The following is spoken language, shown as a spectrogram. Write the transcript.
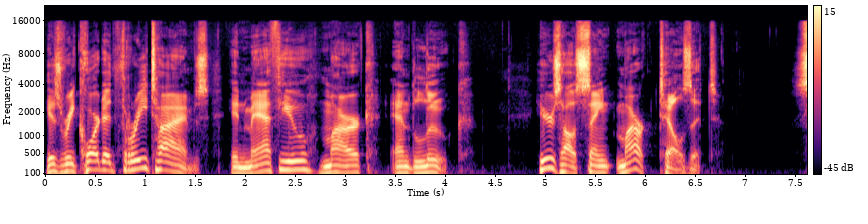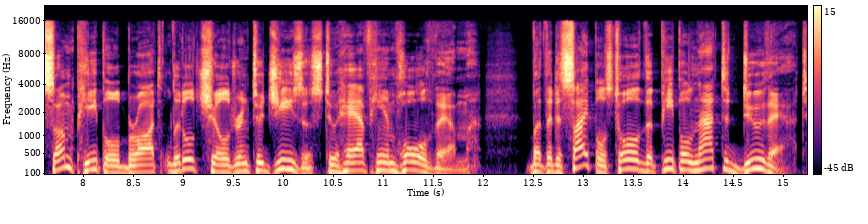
is recorded three times in Matthew, Mark, and Luke. Here's how St. Mark tells it. Some people brought little children to Jesus to have him hold them, but the disciples told the people not to do that.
